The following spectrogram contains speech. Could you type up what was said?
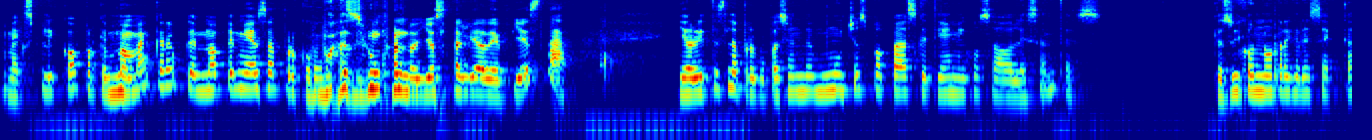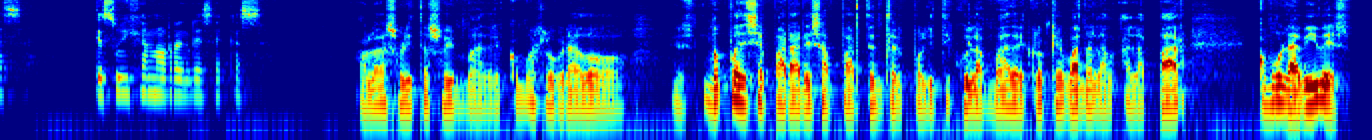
¿Me explico? Porque mi mamá creo que no tenía esa preocupación cuando yo salía de fiesta. Y ahorita es la preocupación de muchos papás que tienen hijos adolescentes. Que su hijo no regrese a casa. Que su hija no regrese a casa. Hablabas ahorita, soy madre. ¿Cómo has logrado.? No puedes separar esa parte entre el político y la madre. Creo que van a la, a la par. ¿Cómo la vives?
